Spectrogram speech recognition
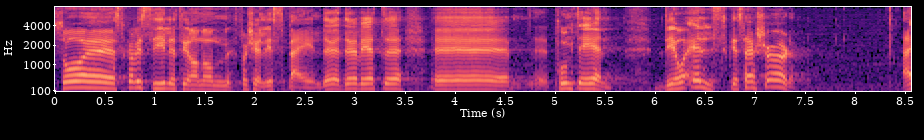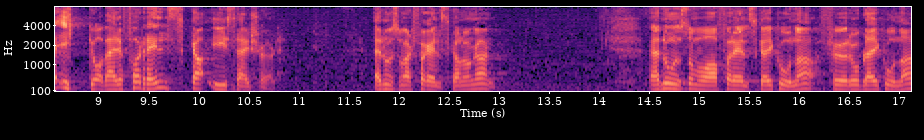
Så eh, skal vi si litt om forskjellige speil. Dere vet eh, punkt én. Det å elske seg sjøl er ikke å være forelska i seg sjøl. Er det noen som har vært forelska noen gang? Er det noen som var forelska i kona før hun ble kona?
